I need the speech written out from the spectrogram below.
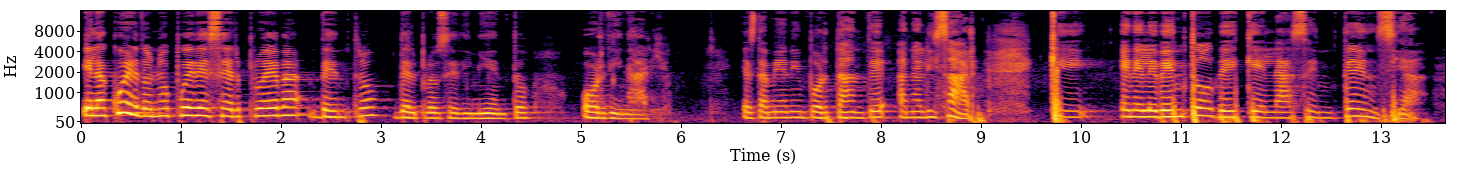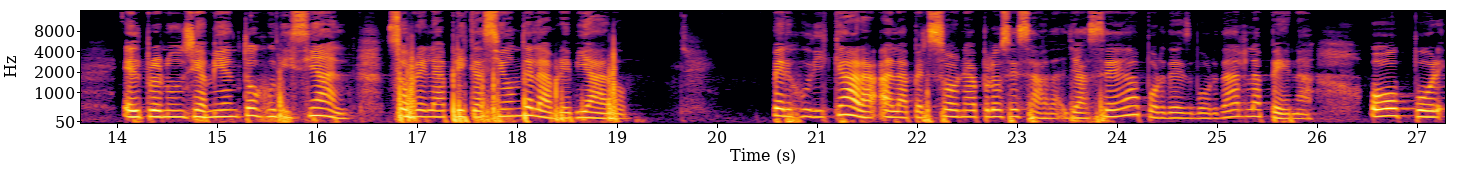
El acuerdo no puede ser prueba dentro del procedimiento ordinario. Es también importante analizar que en el evento de que la sentencia, el pronunciamiento judicial sobre la aplicación del abreviado. Perjudicara a la persona procesada, ya sea por desbordar la pena o por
